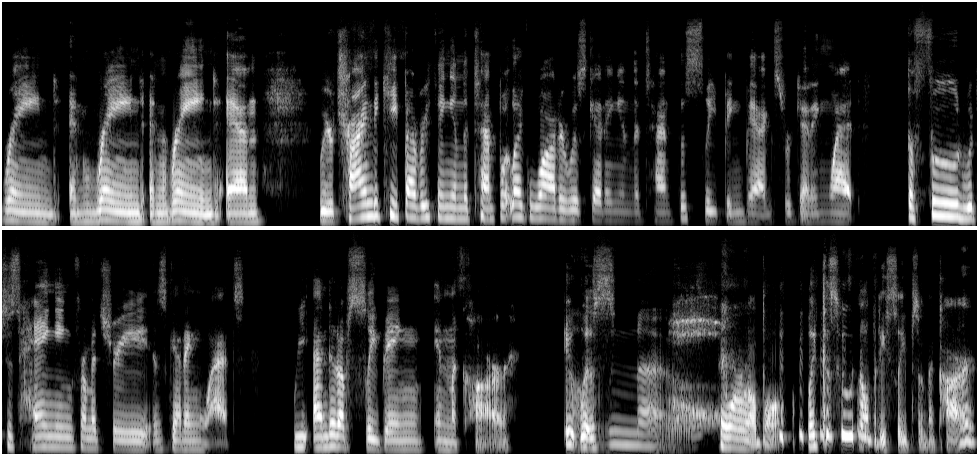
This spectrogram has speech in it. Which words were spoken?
rained and rained and rained and we were trying to keep everything in the tent, but like water was getting in the tent, the sleeping bags were getting wet the food, which is hanging from a tree, is getting wet. We ended up sleeping in the car. It oh, was no. horrible. like, because who? Nobody sleeps in the car,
